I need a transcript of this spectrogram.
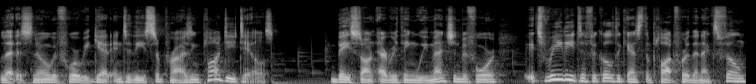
Let us know before we get into these surprising plot details. Based on everything we mentioned before, it's really difficult to guess the plot for the next film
